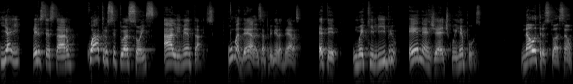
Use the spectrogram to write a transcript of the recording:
E aí eles testaram quatro situações alimentares. Uma delas, a primeira delas, é ter um equilíbrio energético em repouso. Na outra situação,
